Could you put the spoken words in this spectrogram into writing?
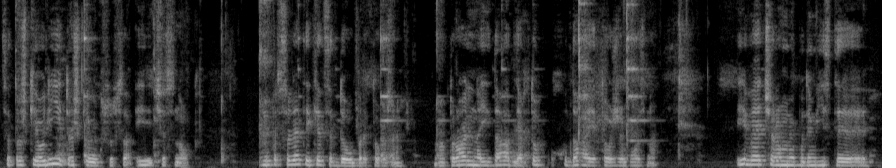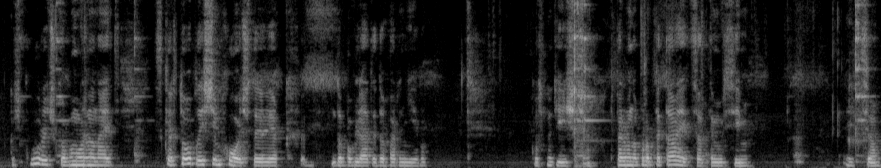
Це трошки олії, трошки уксуса і чеснок. Ви представляєте, яке це добре теж. Натуральна їда для хто худає теж можна. І вечором ми будемо їсти якусь курочку, або можна навіть з картоплею, з чим хочете, як додати до гарніру. Вкуснотіще. Тепер воно пропитається тим усім. І все.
